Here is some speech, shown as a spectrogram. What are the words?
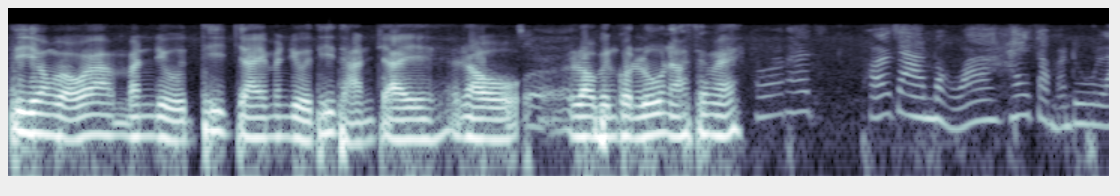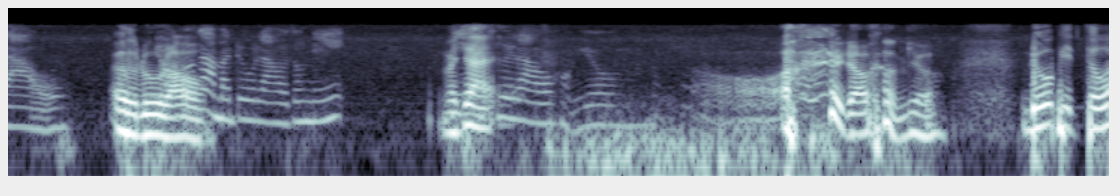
ที่โยมบอกว่ามันอยู่ที่ใจมันอยู่ที่ฐานใจเราเราเป็นคนรู้นะใช่ไหมเพราะว่าพระเพราะอาจารย์บอกว่าให้กลับมาดูเรา เออดูเราโยมก็กลับมาดูเราตรงนี้ไม่ใช่นี่คือเราของโยม อ๋อ เราของโยมดูผิดตัว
